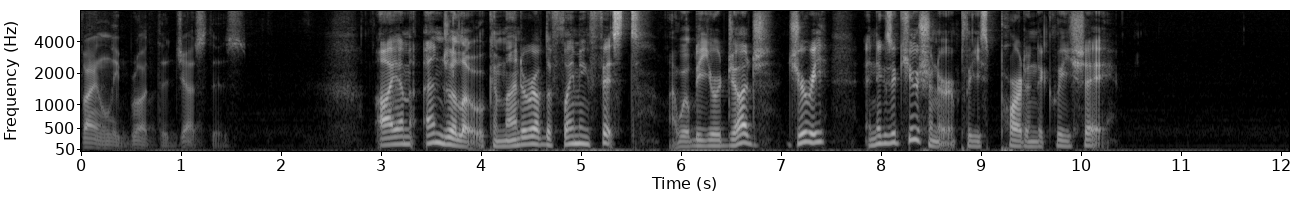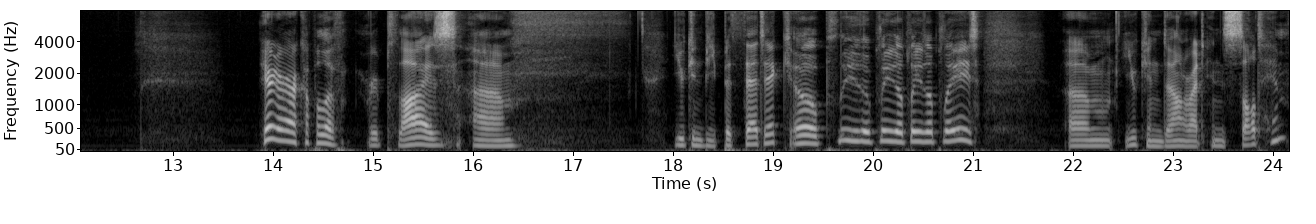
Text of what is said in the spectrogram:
finally brought to justice. I am Angelo, commander of the Flaming Fist. I will be your judge, jury, and executioner, please pardon the cliche. Here are a couple of replies. Um, you can be pathetic. Oh, please, oh, please, oh, please, oh, please. Um, you can downright insult him.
